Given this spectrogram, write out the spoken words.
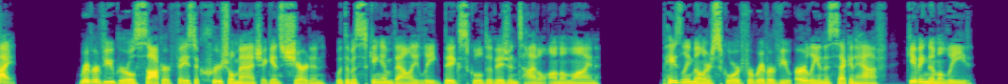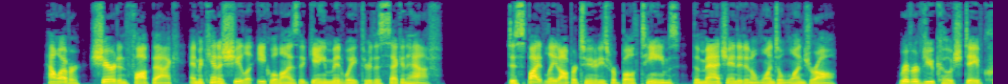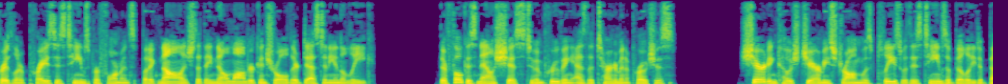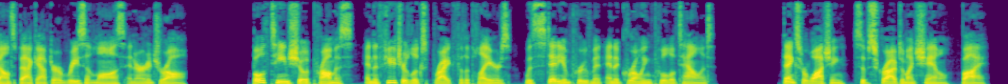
Hi. Riverview Girls Soccer faced a crucial match against Sheridan with the Muskingum Valley League Big School Division title on the line. Paisley Miller scored for Riverview early in the second half, giving them a lead. However, Sheridan fought back, and McKenna Sheila equalized the game midway through the second half. Despite late opportunities for both teams, the match ended in a 1-1 draw. Riverview coach Dave Crisler praised his team's performance but acknowledged that they no longer control their destiny in the league. Their focus now shifts to improving as the tournament approaches. Sheridan coach Jeremy Strong was pleased with his team's ability to bounce back after a recent loss and earn a draw. Both teams showed promise, and the future looks bright for the players, with steady improvement and a growing pool of talent. Thanks for watching, subscribe to my channel, bye.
